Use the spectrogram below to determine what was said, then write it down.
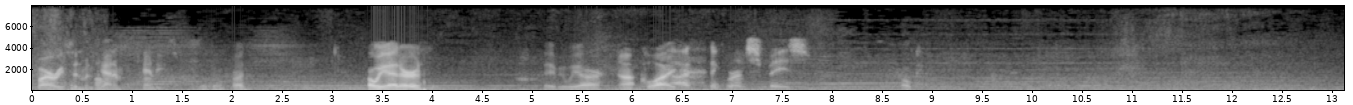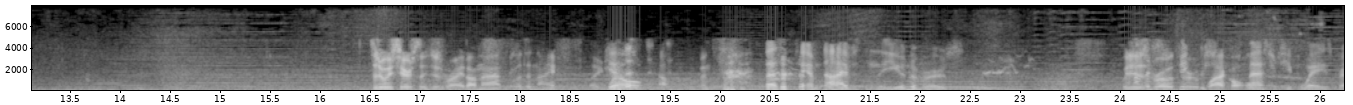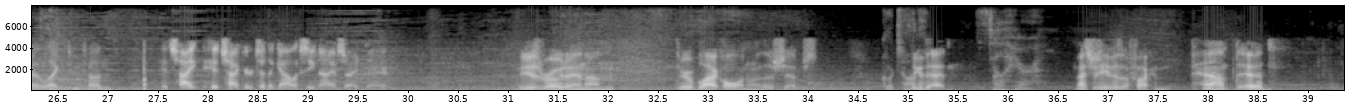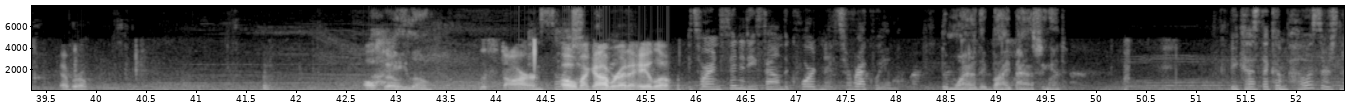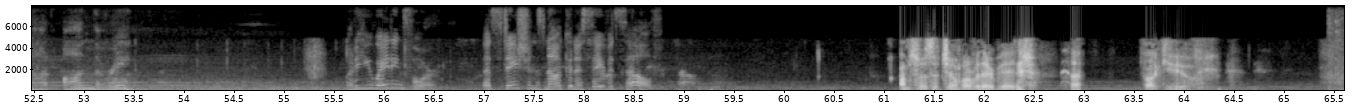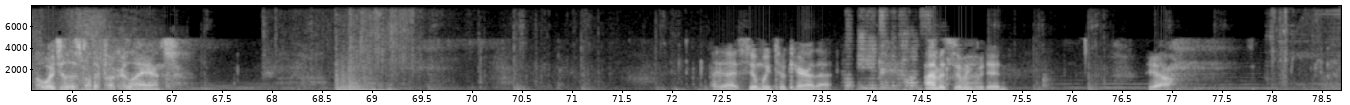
fiery cinnamon Oh. can- candies. Fun. Are we at Earth? Maybe we are. Not quite. I think we're in space. Okay. So do we seriously just ride on that with a knife? Like, Well- out? Best damn knives in the universe. We just rode through think Black Hole. Master Chief weighs probably like two tons. Hitchhike, hitchhiker to the galaxy knives right there. We just rode in on through a black hole on one of those ships. Cortana. Look at that. Still here. Master Chief is a fucking pimp, dude. Yeah, bro. Also, Halo? the star. Oh my God, we're at a Halo. It's where Infinity found the coordinates for Requiem. Then why are they bypassing it? Because the composer's not on the ring. What are you waiting for? That station's not gonna save itself. I'm supposed to jump over there, bitch. Fuck you. I'll wait till this motherfucker lands. I, I assume we took care of that. I'm assuming we did. Yeah.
